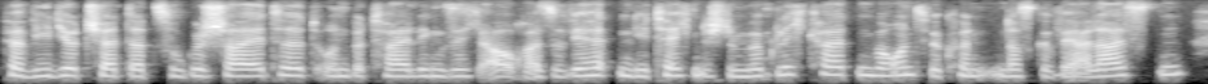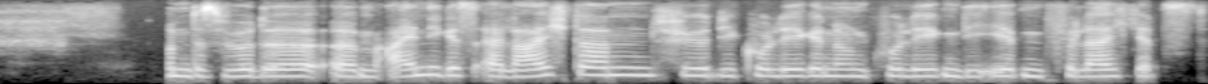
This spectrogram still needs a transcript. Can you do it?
per Videochat dazugeschaltet und beteiligen sich auch. Also wir hätten die technischen Möglichkeiten bei uns, wir könnten das gewährleisten. Und es würde ähm, einiges erleichtern für die Kolleginnen und Kollegen, die eben vielleicht jetzt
